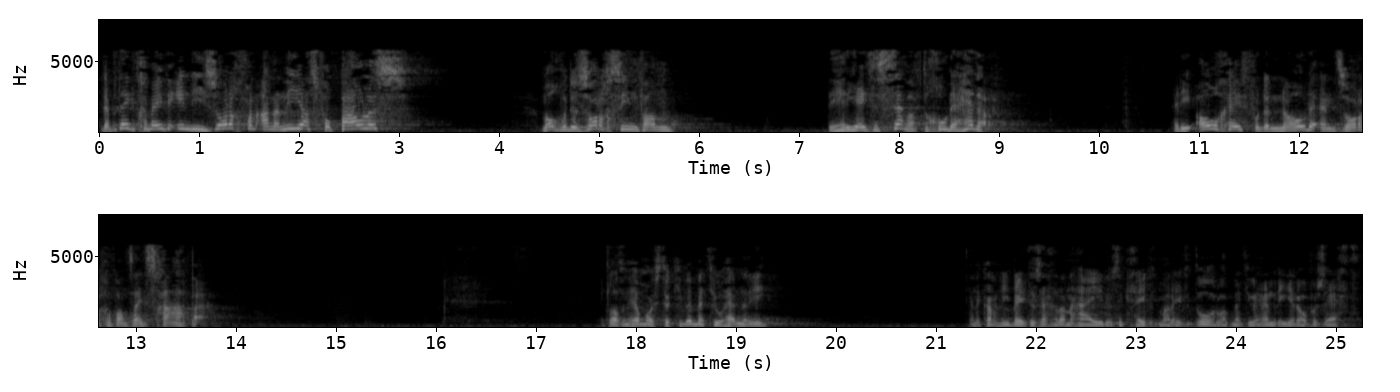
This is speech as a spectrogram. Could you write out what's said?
Dat betekent gemeente, in die zorg van Ananias voor Paulus, mogen we de zorg zien van de Heer Jezus zelf, de goede herder. En die oog heeft voor de noden en zorgen van zijn schapen. Ik las een heel mooi stukje bij Matthew Henry. En ik kan het niet beter zeggen dan hij, dus ik geef het maar even door wat Matthew Henry hierover zegt.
